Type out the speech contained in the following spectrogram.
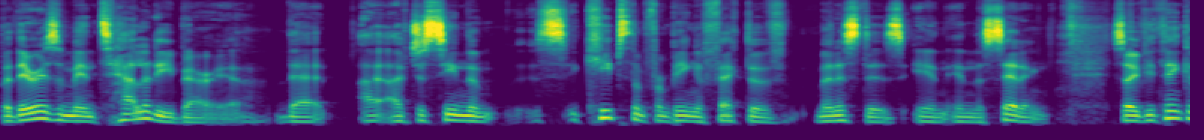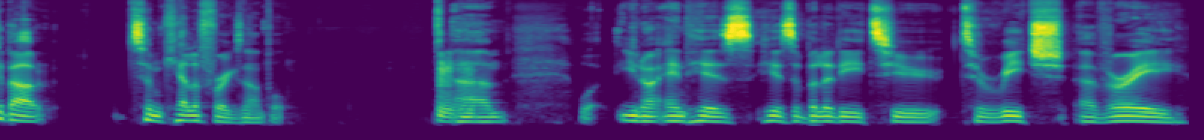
But there is a mentality barrier that I, have just seen them. It keeps them from being effective ministers in in the setting. So if you think about Tim Keller, for example, mm-hmm. um, you know, and his his ability to to reach a very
